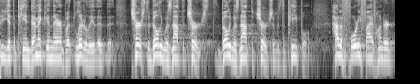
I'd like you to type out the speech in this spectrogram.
You get the pandemic in there, but literally, the, the, church, the building was not the church. The building was not the church, it was the people. How do 4,500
